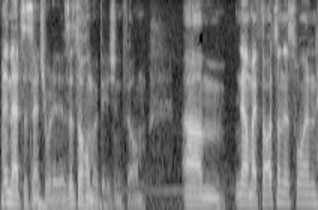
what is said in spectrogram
and that's essentially what it is. It's a home invasion film. Um, now my thoughts on this one,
